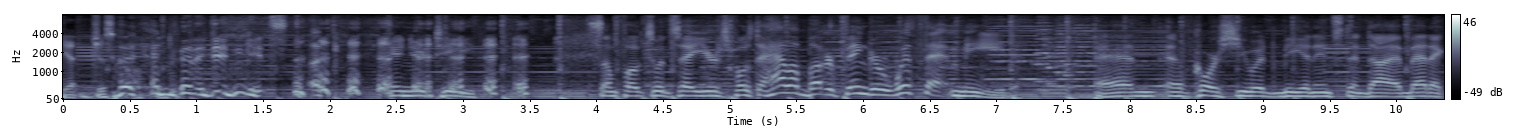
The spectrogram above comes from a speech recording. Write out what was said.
Yep, just coffee. but it didn't get stuck in your teeth. Some folks would say you're supposed to have a Butterfinger with that mead. And, and of course, you would be an instant diabetic.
